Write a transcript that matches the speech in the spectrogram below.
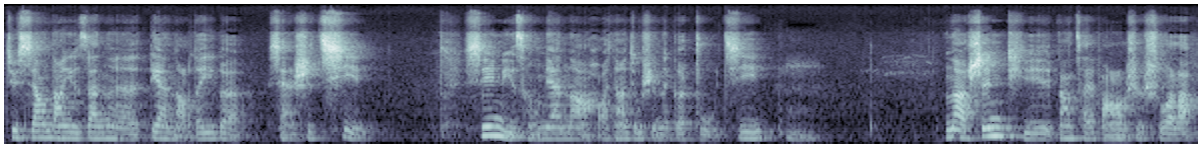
就相当于咱那电脑的一个显示器。心理层面呢，好像就是那个主机。嗯。那身体，刚才方老师说了，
